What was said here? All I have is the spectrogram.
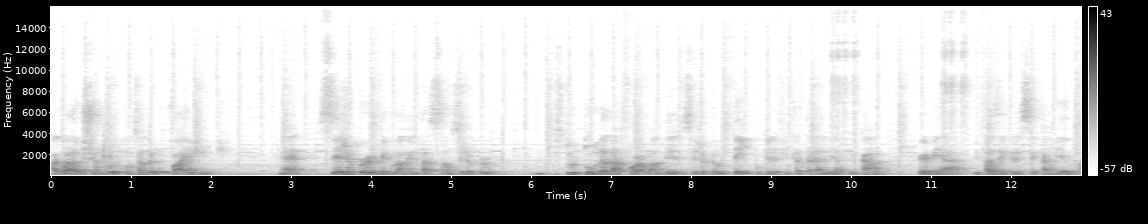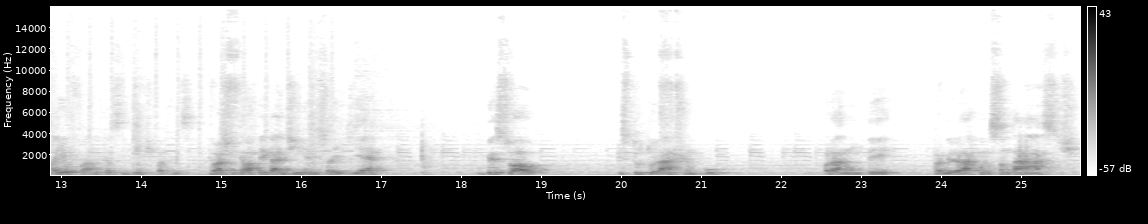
Agora, o shampoo e o condicionador não vai, gente. Né? Seja por regulamentação, seja por estrutura da forma dele, seja pelo tempo que ele fica até ali aplicado, permear e fazer crescer cabelo. Aí eu falo que é o seguinte, Patrícia, eu acho que tem uma pegadinha nisso aí que é o pessoal estruturar shampoo para não ter, para melhorar a condição da haste,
